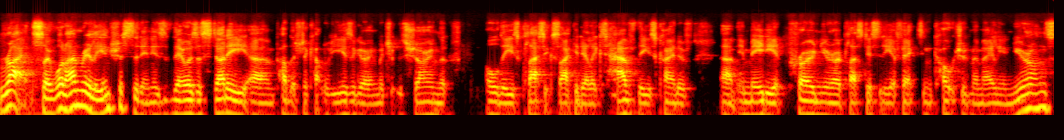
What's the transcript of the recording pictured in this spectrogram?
Right. So, what I'm really interested in is there was a study um, published a couple of years ago in which it was shown that all these classic psychedelics have these kind of um, immediate pro neuroplasticity effects in cultured mammalian neurons.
